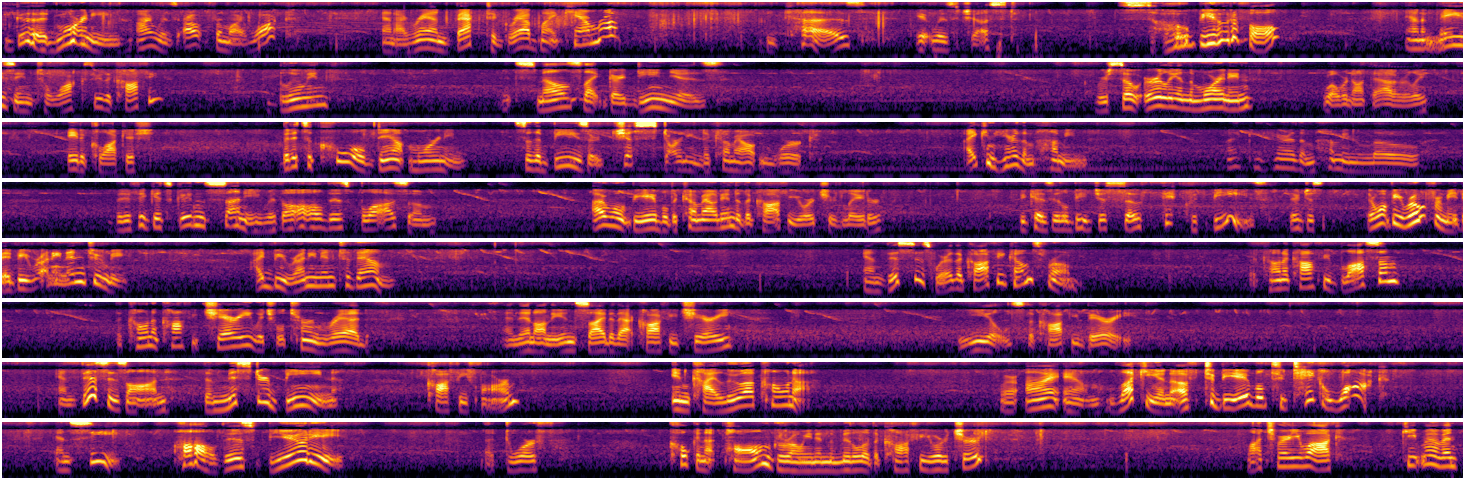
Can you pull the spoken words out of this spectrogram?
Good morning. I was out for my walk and I ran back to grab my camera because it was just so beautiful and amazing to walk through the coffee blooming. It smells like gardenias. We're so early in the morning. Well, we're not that early. 8 o'clock-ish. But it's a cool, damp morning. So the bees are just starting to come out and work. I can hear them humming. I can hear them humming low. But if it gets good and sunny with all this blossom, I won't be able to come out into the coffee orchard later because it'll be just so thick with bees. They're just, there won't be room for me. They'd be running into me. I'd be running into them. And this is where the coffee comes from. The Kona coffee blossom, the Kona coffee cherry, which will turn red. And then on the inside of that coffee cherry yields the coffee berry. And this is on the Mr. Bean Coffee Farm in Kailua, Kona, where I am lucky enough to be able to take a walk and see all this beauty. A dwarf coconut palm growing in the middle of the coffee orchard. Watch where you walk. Keep moving.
